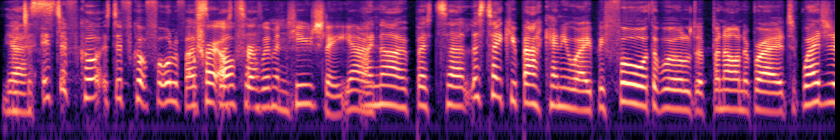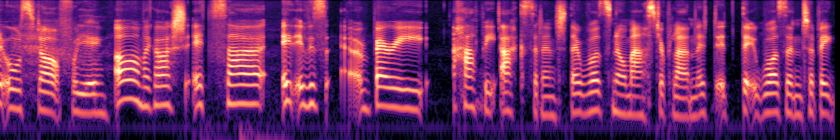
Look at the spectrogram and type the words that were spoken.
yeah, is- it's difficult. It's difficult for all of us. for but, oh, for uh, women hugely yeah I know, but uh, let's take you back anyway. Before the world of banana bread, where did it all start for you? oh my gosh it's uh it, it was a very happy accident there was no master plan it, it, it wasn't a big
